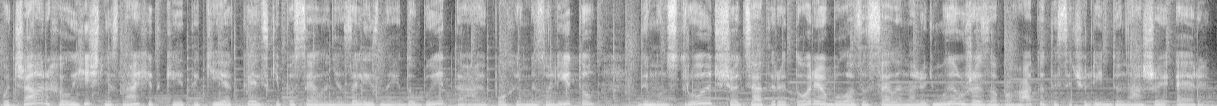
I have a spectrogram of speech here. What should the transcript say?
Хоча археологічні знахідки, такі як кельтські поселення залізної доби та епохи мезоліту, демонструють, що ця територія була заселена людьми вже за багато тисячоліть до нашої ери.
